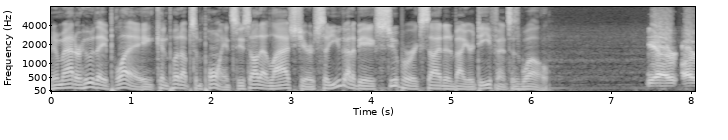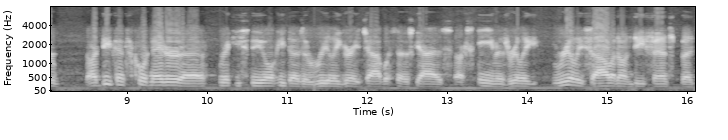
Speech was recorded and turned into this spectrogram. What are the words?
No matter who they play, can put up some points. You saw that last year, so you got to be super excited about your defense as well. Yeah, our, our our defensive coordinator, uh, Ricky Steele, he does a really great job with those guys. Our scheme is really, really solid on defense, but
